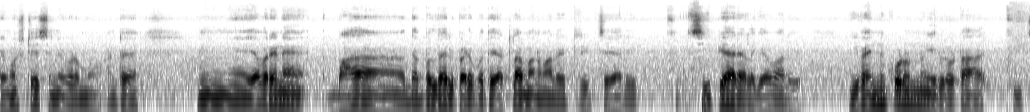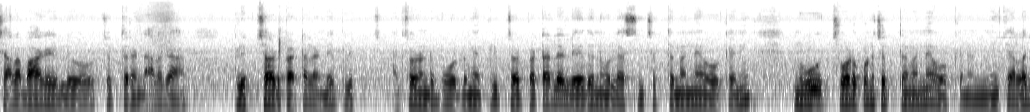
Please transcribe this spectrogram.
డెమోన్స్ట్రేషన్ ఇవ్వడము అంటే ఎవరైనా బాగా దెబ్బలు తగిలి పడిపోతే ఎట్లా మనం అలా ట్రీట్ చేయాలి సిపిఆర్ ఎలాగ ఇవ్వాలి ఇవన్నీ కూడా ఉన్నాయి. ఇక్కడ చాలా బాగా వీళ్ళు చెప్తారండి. అలాగా ఫ్లిప్ చార్ట్ పెట్టాలండి. ఫ్లిప్ అది చూడండి బోర్డు మీద ఫ్లిప్ చార్ట్ పెట్టాలి లేదు నువ్వు లెసన్ చెప్తామనే ఓకే అని నువ్వు చూడకుండా చెప్తామనే ఓకేనండి నీకు ఎలాగ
